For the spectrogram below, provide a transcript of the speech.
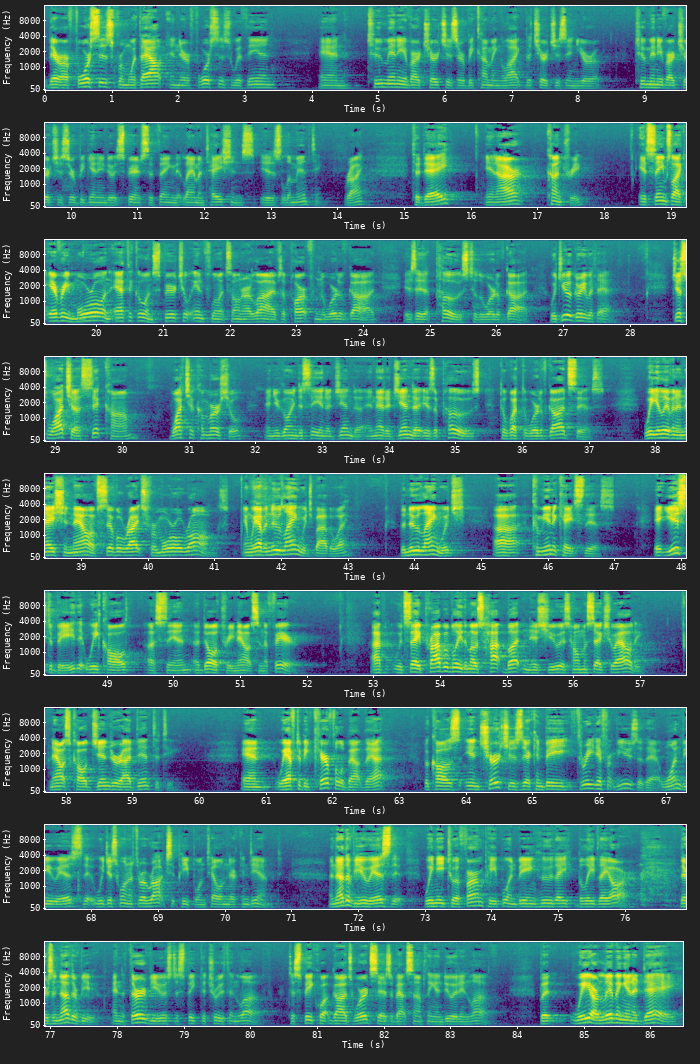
There are forces from without and there are forces within, and too many of our churches are becoming like the churches in Europe. Too many of our churches are beginning to experience the thing that Lamentations is lamenting, right? Today, in our country, it seems like every moral and ethical and spiritual influence on our lives apart from the Word of God is opposed to the Word of God. Would you agree with that? Just watch a sitcom, watch a commercial, and you're going to see an agenda, and that agenda is opposed to what the Word of God says. We live in a nation now of civil rights for moral wrongs. And we have a new language, by the way. The new language uh, communicates this. It used to be that we called a sin adultery, now it's an affair. I would say probably the most hot button issue is homosexuality. Now it's called gender identity. And we have to be careful about that because in churches there can be three different views of that. One view is that we just want to throw rocks at people and tell them they're condemned. Another view is that we need to affirm people in being who they believe they are. There's another view. And the third view is to speak the truth in love, to speak what God's word says about something and do it in love. But we are living in a day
